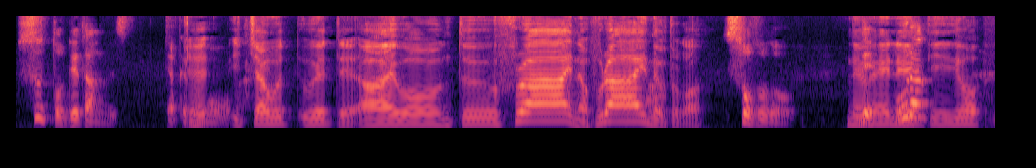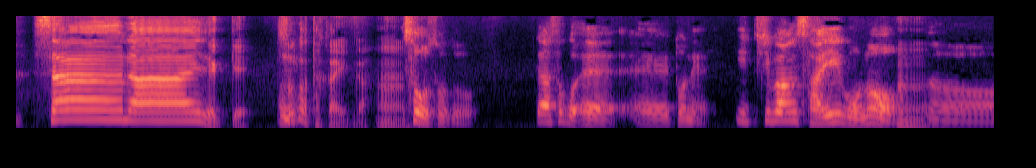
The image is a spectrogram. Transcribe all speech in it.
スッと出たんです。だけえども、、いっちゃう上って、I want to fly のフライのとこ。そうそうそう。ね、でレレティを、サンライだっけ？うんそこが高いんか。うん。そうそうそう。で、あそこ、えーえーとね、一番最後の、うん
